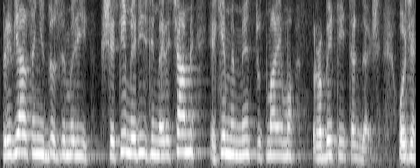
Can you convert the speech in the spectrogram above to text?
прив'язані до землі ще тими різними речами, якими ми тут маємо робити і так далі. Отже,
